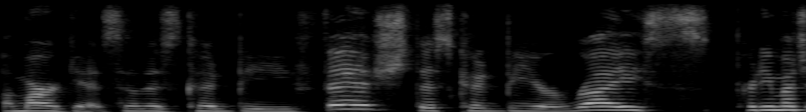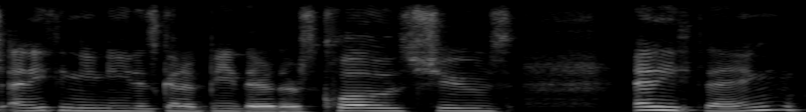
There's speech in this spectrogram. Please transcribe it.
a market. So this could be fish, this could be your rice, pretty much anything you need is going to be there. There's clothes, shoes, anything.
